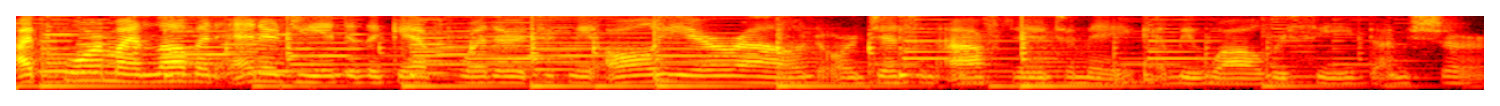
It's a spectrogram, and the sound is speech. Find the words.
I pour my love and energy into the gift, whether it took me all year round or just an afternoon to make, and be well received, I'm sure.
